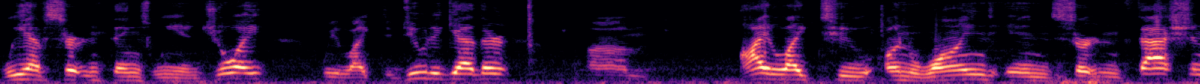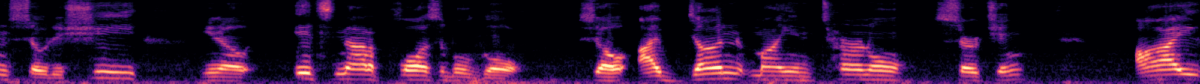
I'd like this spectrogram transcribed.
we have certain things we enjoy we like to do together um, I like to unwind in certain fashion, so does she. You know, it's not a plausible goal. So I've done my internal searching. I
